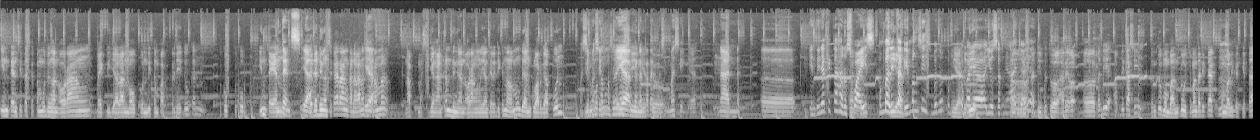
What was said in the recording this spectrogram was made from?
intensitas ketemu dengan orang baik di jalan maupun di tempat kerja itu kan cukup cukup intens. Intens, ya. Beda dengan sekarang, kadang-kadang yeah. sekarang mah nah, masih jangankan dengan orang yang tidak dikenal, memang dengan keluarga pun masing-masing kan masing-masing. Iya, kadang-kadang gitu. masing-masing ya. Nah, uh, intinya kita harus wise kembali iya. tadi emang sih sebenarnya ke iya, kepada jadi, usernya uh, aja ya tadi betul Ari uh, tadi aplikasi tentu membantu cuman tadi kita hmm. kembali ke kita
